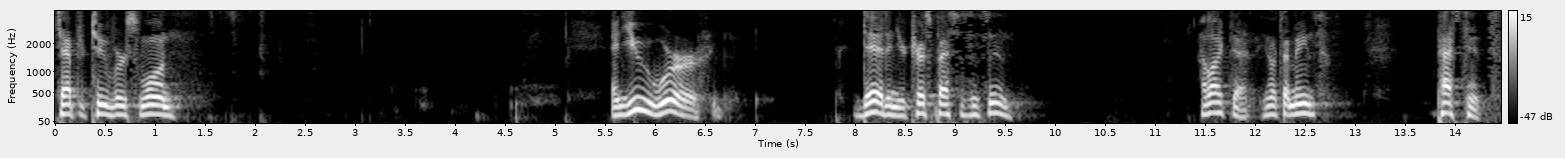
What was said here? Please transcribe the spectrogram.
Chapter 2, verse 1. And you were dead in your trespasses and sin. I like that. You know what that means? Past tense.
